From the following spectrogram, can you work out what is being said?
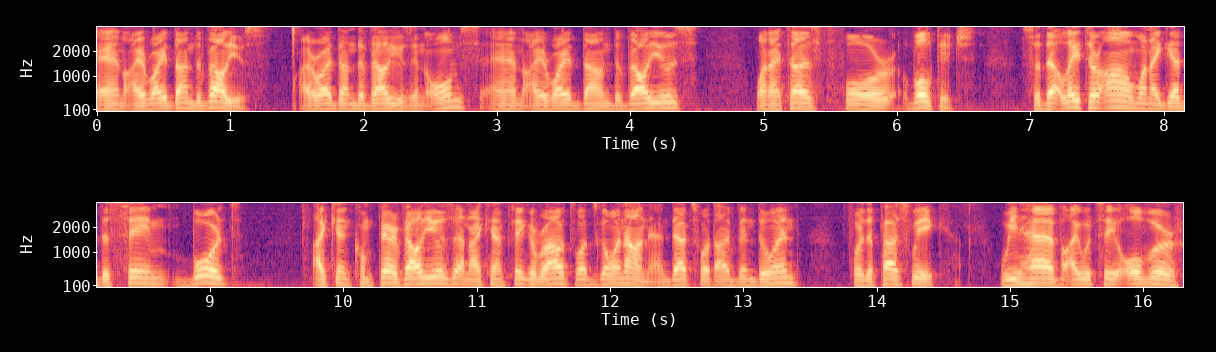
and I write down the values. I write down the values in ohms and I write down the values when I test for voltage. So that later on when I get the same board, I can compare values and I can figure out what's going on. And that's what I've been doing for the past week. We have, I would say, over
